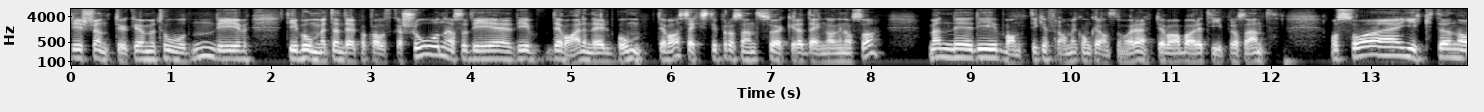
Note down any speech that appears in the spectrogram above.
de skjønte jo ikke metoden. De, de, bommet en del på kvalifikasjon. altså de, Det var en del bom. Det var 60% søkere den gangen også. Men de vant ikke fram i konkurransene våre. Det var bare 10% Og så gikk det nå,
